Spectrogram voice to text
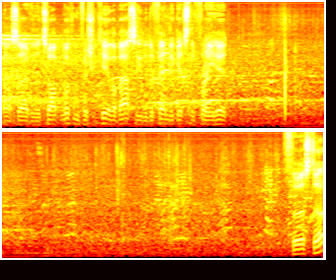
Toss over the top, looking for Shakil Abbasi. The defender gets the free hit. Fürste,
